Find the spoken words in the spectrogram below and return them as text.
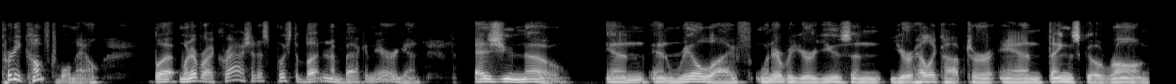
pretty comfortable now. But whenever I crash, I just push the button and I'm back in the air again. As you know, in in real life, whenever you're using your helicopter and things go wrong,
